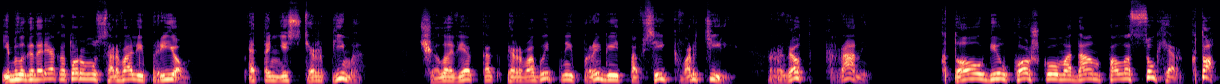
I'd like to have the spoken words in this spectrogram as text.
и благодаря которому сорвали прием. Это нестерпимо. Человек, как первобытный, прыгает по всей квартире, рвет краны. Кто убил кошку у мадам Полосухер? Кто?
